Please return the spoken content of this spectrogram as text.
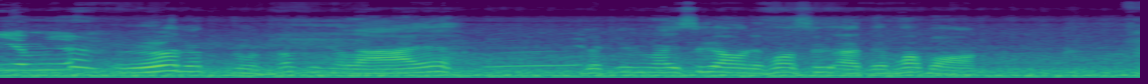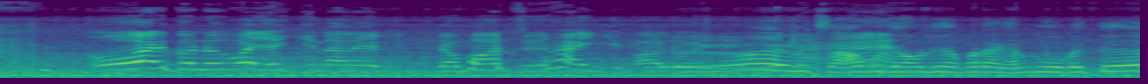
อิ่มอยู่เออเดี๋ยวหนุนเขากินอะไรอยากกินอะไรซื้อเอาเดี๋ยวพ่อซื้ออะเดี๋ยวพ่อบอก โอ้ยก็นึกว่าอยากกินอะไร เดี๋ยวพ่อซื้อให้หยิบเอาเลยเอ้ยลูกสาวคนเดียวเลี้ยงมาได้กันงูไปเต้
